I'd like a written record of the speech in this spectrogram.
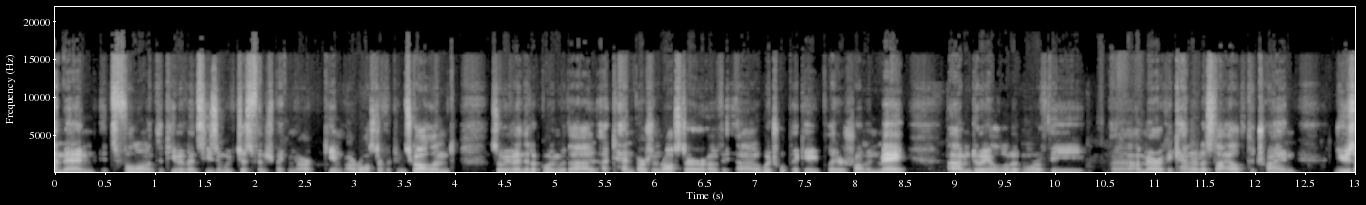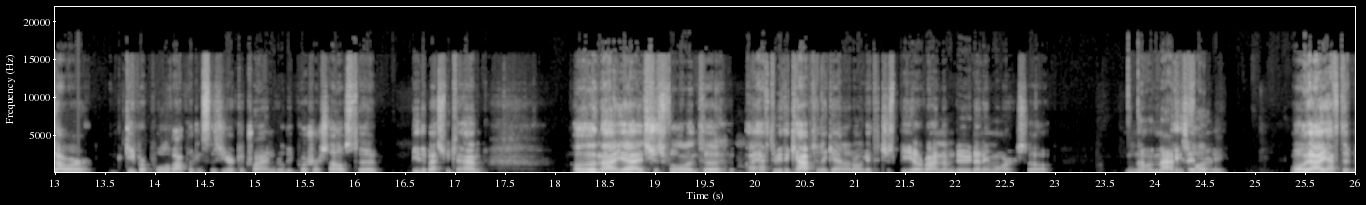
And then it's full on into team event season. We've just finished picking our team our roster for Team Scotland. So we've ended up going with a, a 10 person roster of uh, which we'll pick eight players from in May. Um, doing a little bit more of the uh, America Canada style to try and use our deeper pool of applicants this year to try and really push ourselves to be the best we can. Other than that, yeah, it's just full into I have to be the captain again. I don't get to just be a random dude anymore. So that what Maddie's for? Well, yeah, I have to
